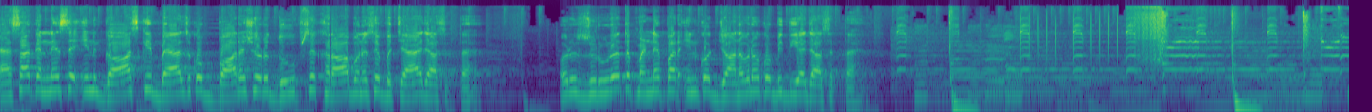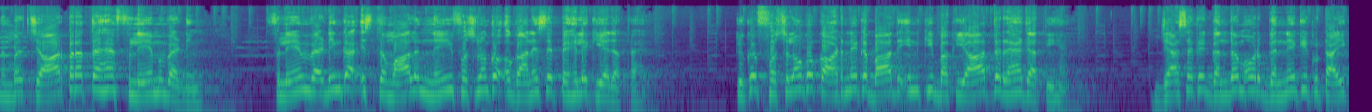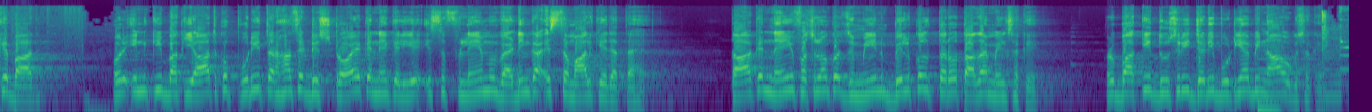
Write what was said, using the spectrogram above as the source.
ऐसा करने से इन घास की बैल्स को बारिश और धूप से ख़राब होने से बचाया जा सकता है, और ज़रूरत पड़ने पर इनको जानवरों को भी दिया जा सकता है। नंबर चार पर आता है फ्लेम वेडिंग। फ्लेम वेडिंग का इस्तेमाल नई फ़सलों को उगाने से पहले किया जाता है, क्योंकि फ़सलों को काटने के बाद इनकी बकियात रह जाती हैं। जैसे कि गंदम और गन्ने की कुटाई के बाद, और इनकी बकियात को पूरी तरह से डिस्ट्रॉय करने के लिए इस फ्लेम वेडिंग का इस्तेमाल किया जाता है, ताकि नई फ़सलों को ज़मीन बिल्कुल तरोताज़ा मिल सके, और बाकी दूसरी जड़ी बूटियाँ भी ना उग सके।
